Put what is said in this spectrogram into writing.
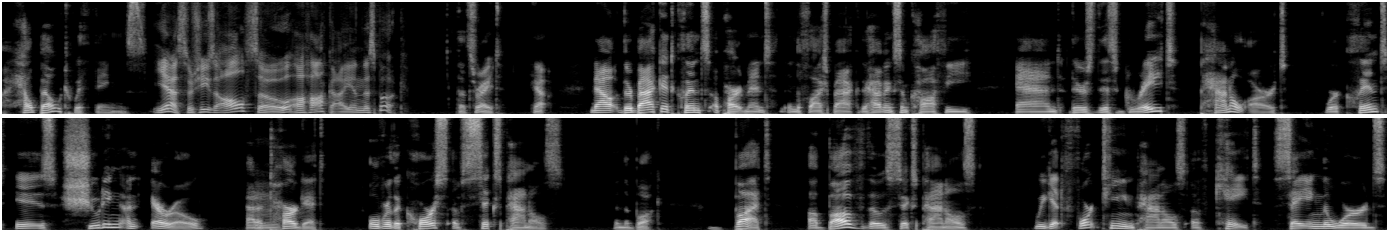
help out with things. Yeah, so she's also a Hawkeye in this book. That's right. Yeah. Now they're back at Clint's apartment in the flashback. They're having some coffee, and there's this great panel art where Clint is shooting an arrow at a Mm. target over the course of six panels in the book. But above those six panels, we get 14 panels of Kate saying the words,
